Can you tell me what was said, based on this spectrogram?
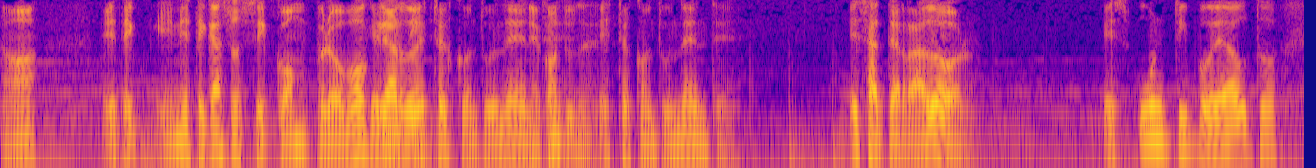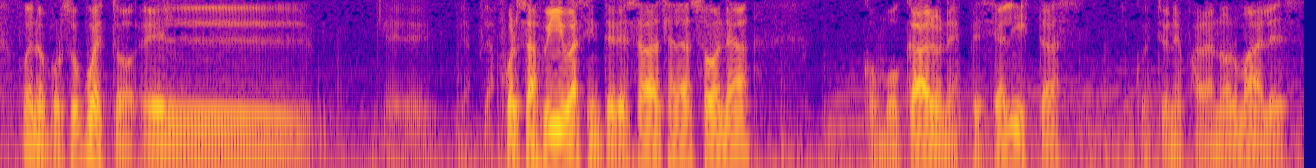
¿No? Este, en este caso se comprobó que... Gerardo, esto es contundente. es contundente. Esto es contundente. Es aterrador. Es un tipo de auto. Bueno, por supuesto, el, eh, las fuerzas vivas interesadas en la zona convocaron a especialistas en cuestiones paranormales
